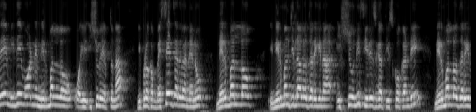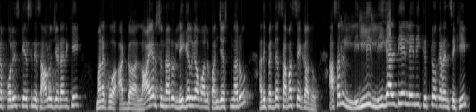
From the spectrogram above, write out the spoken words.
సేమ్ ఇదే వర్డ్ నేను నిర్మల్లో ఇష్యూలో చెప్తున్నా. ఇప్పుడు ఒక మెసేజ్ చదివాను నేను. నిర్మల్లో నిర్మల్ జిల్లాలో జరిగిన ఇష్యూని సీరియస్గా తీసుకోకండి. నిర్మల్లో జరిగిన పోలీస్ కేసుని సాల్వ్ చేయడానికి మనకు అడ్ లాయర్స్ ఉన్నారు లీగల్గా వాళ్ళు పనిచేస్తున్నారు. అది పెద్ద సమస్య కాదు. అసలు ఇల్లి లీగాలిటీయే లేని క్రిప్టో కరెన్సీకి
